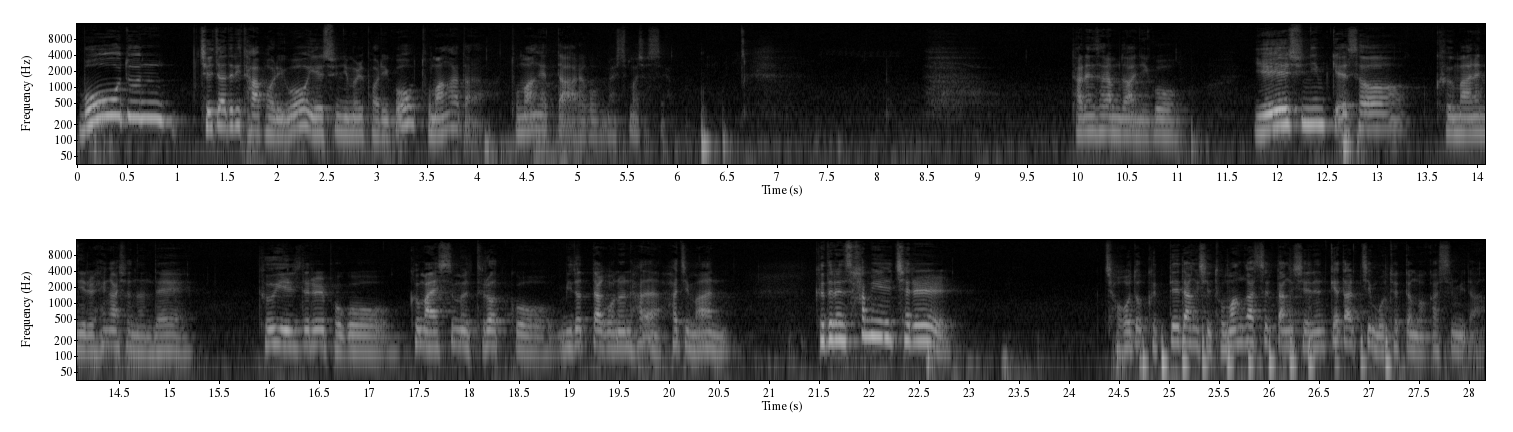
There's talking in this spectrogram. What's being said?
모든 제자들이 다 버리고 예수님을 버리고 도망하다 도망했다라고 말씀하셨어요. 다른 사람도 아니고 예수님께서 그 많은 일을 행하셨는데 그 일들을 보고 그 말씀을 들었고 믿었다고는 하지만 그들은 삼위일체를 적어도 그때 당시 도망갔을 당시에는 깨닫지 못했던 것 같습니다.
